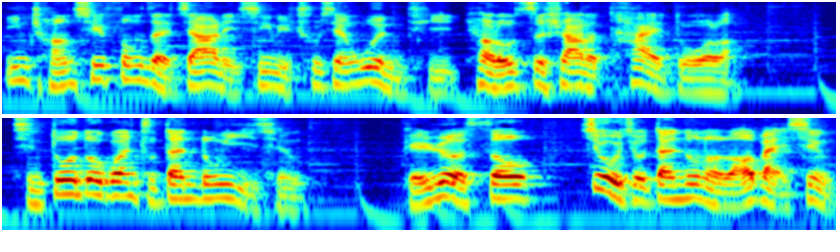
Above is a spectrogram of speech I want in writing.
因长期封在家里，心理出现问题，跳楼自杀的太多了，请多多关注丹东疫情。”给热搜，救救丹东的老百姓！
